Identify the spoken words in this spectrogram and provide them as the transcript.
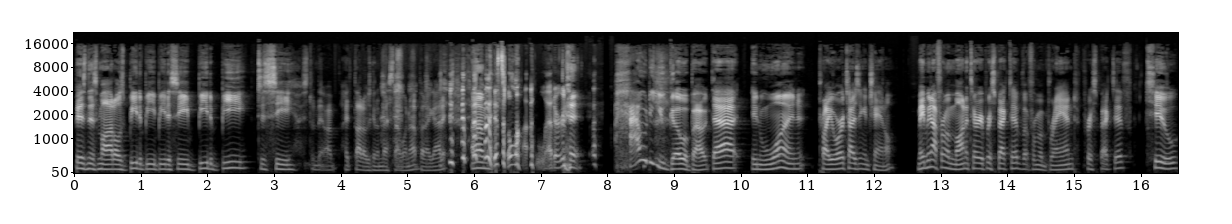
business models B2B, B2C, B2B to C. I thought I was going to mess that one up, but I got it. Um, it's a lot of letters. how do you go about that in one prioritizing a channel maybe not from a monetary perspective but from a brand perspective two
